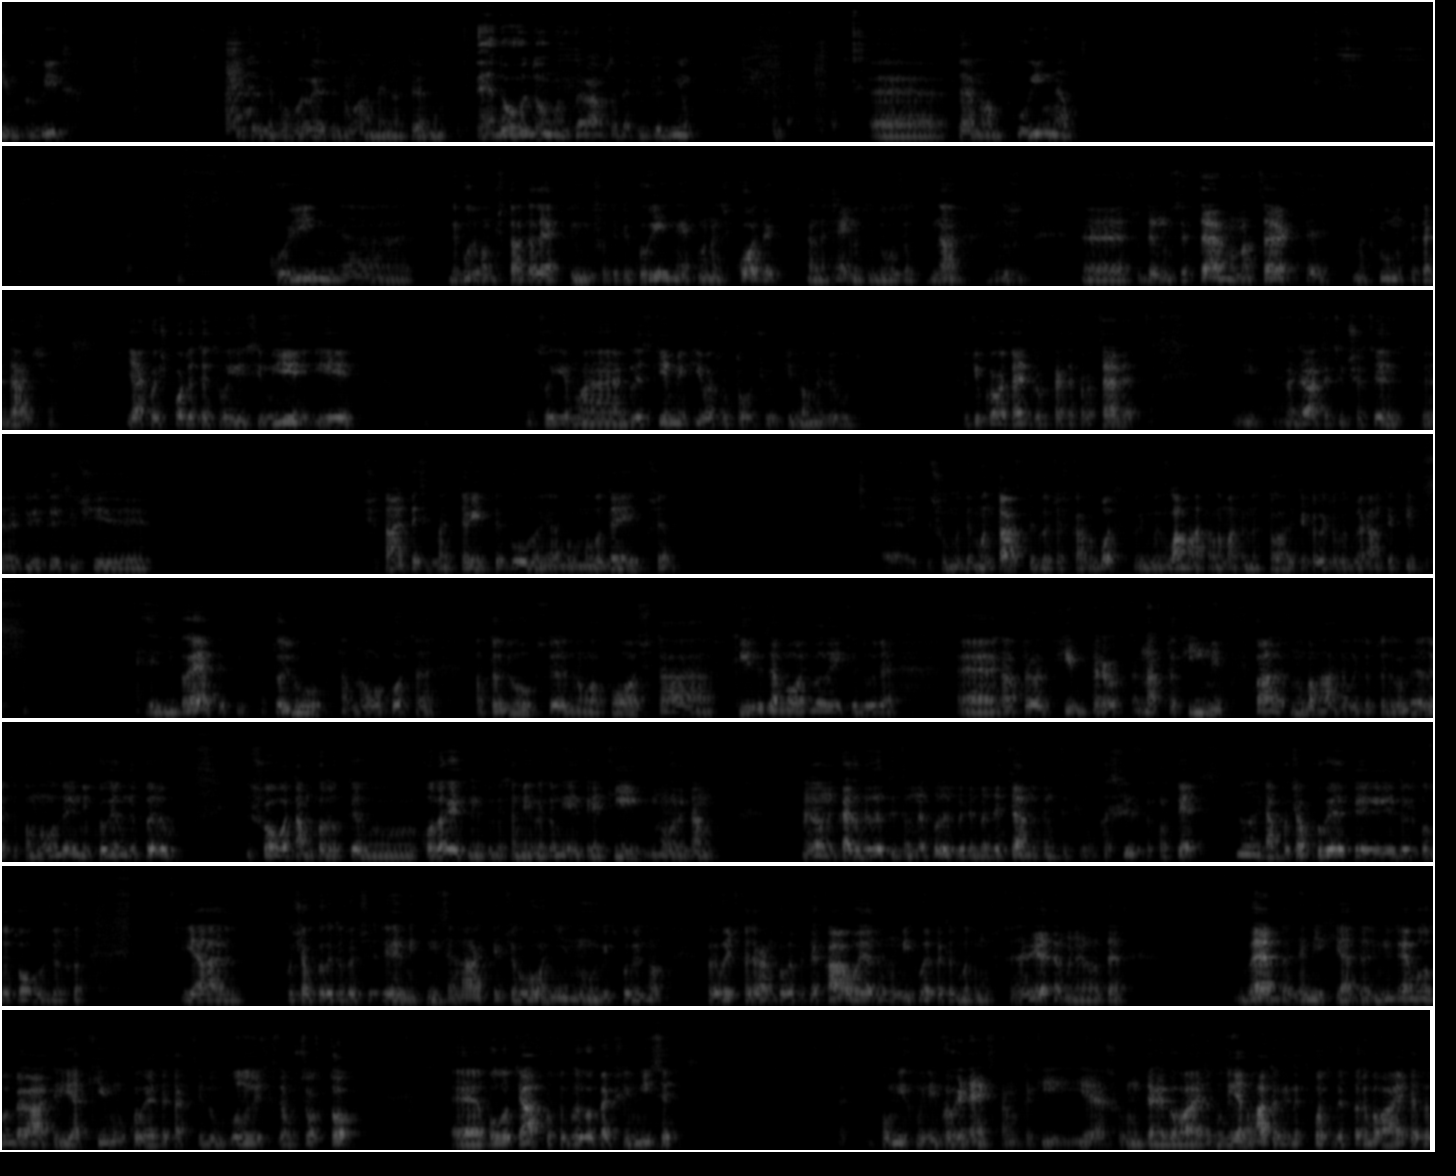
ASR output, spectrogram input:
Всім привіт! Хочу сьогодні поговорити з вами на тему. Я довго вдома збирався декілька днів. Е, тема куріння. Куріння. Не буду вам читати лекцію, що таке куріння, як воно шкодить на судову, на е, судинну систему, на серце, на шлунок і так далі. Як ви шкодите своїй сім'ї і своїм е, близьким, які вас оточують, які з вами живуть. Хотів коротенько розказати про себе і згадати ці часи е, 2016-17 рік це було, я був молодий ще. Е, Пішов на демонтаж, це була тяжка робота, ми ламати, ламати не строїти, коротше, розбирати ці різні проекти, автолюк, там нова пошта, автолюкс, нова пошта, кірзавод великий дуже, е, нафтохім, нафтохімік вклали, ну багато ми тут все зробили, типу молодий, курив, не пив. Пішов там колектив колоритний, дуже самі розумієте, який, ну і там Мирони каже, диви, ти там не пив, би тебе затягнуть, там такі каширка, копець. Ну і там почав курити і дійшло до того, вже, що я почав курити вже е, міцні сигарки, червоні, ну, відповідно, привичка зранку випити каву, я вже не міг випити, тому що сигарета, мене оте веб не міг я далі. Мені треба було вибирати, як кину курити, так собі в голові сказав, що стоп. Е, було тяжко, особливо перший місяць. Поміг мені корінець там такий є, що він перебиває. Ну, є багато різних способів перебиває, це вже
